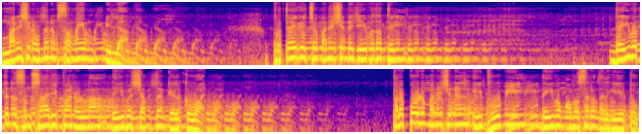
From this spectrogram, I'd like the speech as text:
മനുഷ്യന് ഒന്നിനും സമയം ഇല്ല. പ്രത്യേകിച്ച് മനുഷ്യന്റെ ജീവിതത്തിൽ ദൈവത്തിന് സംസാരിപ്പാനുള്ള ദൈവശബ്ദം കേൾക്കുവാൻ. പലപ്പോഴും മനുഷ്യന് ഈ ഭൂമിയിൽ ദൈവം അവസരം നൽകിയിട്ടും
